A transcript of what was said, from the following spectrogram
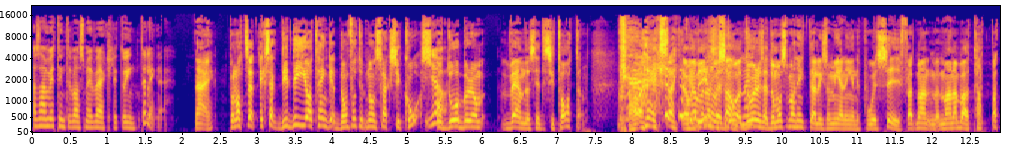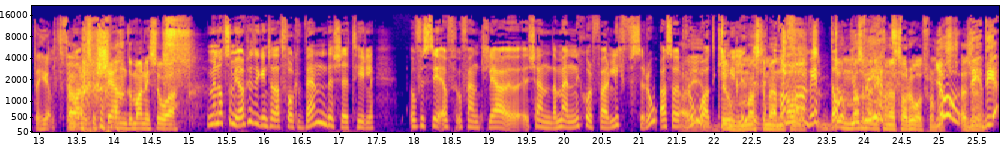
alltså han vet inte vad som är verkligt och inte längre. Nej, på något sätt, exakt, det är det jag tänker, de får typ någon slags psykos Ja. och då börjar de vända sig till citaten. Ja exakt, ja, men det är nog alltså, då, sant. då, är det så här, då måste man hitta liksom meningen i poesi, för att man, man har bara tappat det helt. För Ja. man är så känd och man är så, Men något som jag också tycker är intressant att folk vänder sig till offentliga eh, kända människor för livsråd, alltså Ja, råd kring livet. dummaste de? dummaste människorna att ta råd från ja, bäst. Alltså, det, det är,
